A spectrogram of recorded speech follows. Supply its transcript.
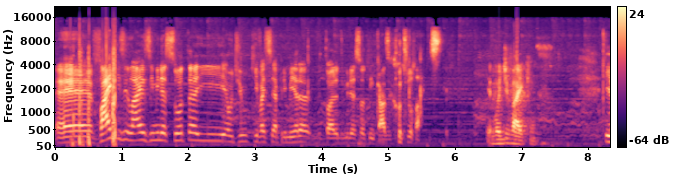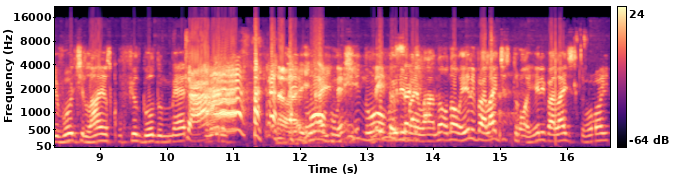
É, Vikings e Lions em Minnesota e eu digo que vai ser a primeira vitória do Minnesota em casa contra o Lions. Eu vou de Vikings. Eu vou de Lions com o field goal do Matt. Não, De novo, de novo ele vai lá. Não, não, ele vai lá e destrói. Ele vai lá e destrói.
